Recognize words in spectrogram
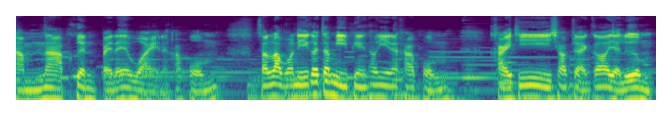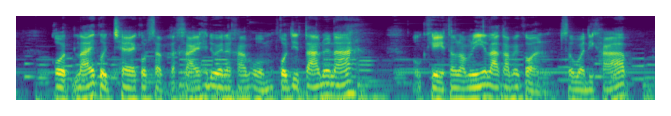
นำหน้าเพื่อนไปได้ไวนะครับผมสำหรับวันนี้ก็จะมีเพียงเท่านี้นะครับผมใครที่ชอบใจก็อย่าลืมกดไลค์กดแชร์กด subscribe ให้ด้วยนะครับผมกดติดตามด้วยนะ โอเคสำหรับวันนี้ลากันไปก่อน สวัสดีครับ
